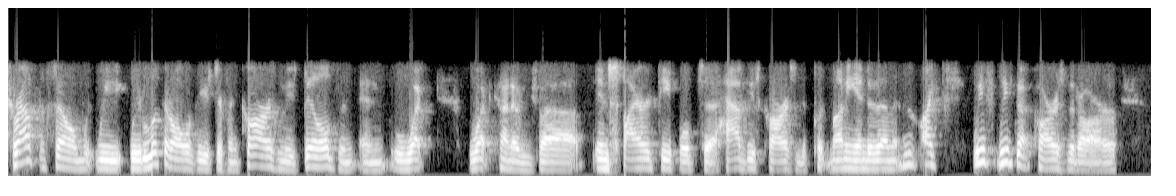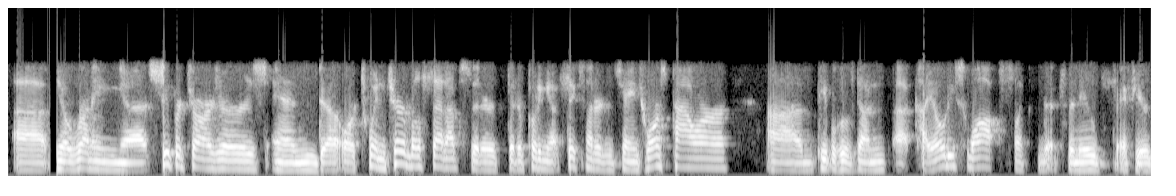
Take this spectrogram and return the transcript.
throughout the film, we, we look at all of these different cars and these builds and, and what what kind of uh, inspired people to have these cars and to put money into them. And like we've we've got cars that are uh, you know running uh, superchargers and uh, or twin turbo setups that are that are putting out 600 and change horsepower. Um, people who've done uh, coyote swaps, like that's the new, if you're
